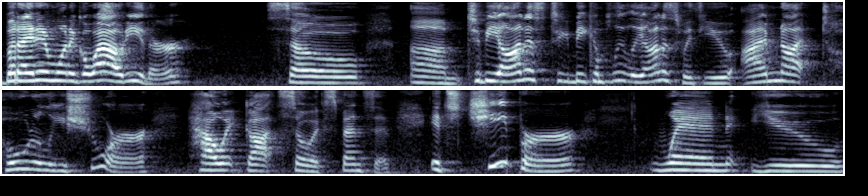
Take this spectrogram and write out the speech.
but I didn't want to go out either. So, um, to be honest, to be completely honest with you, I'm not totally sure how it got so expensive. It's cheaper when you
